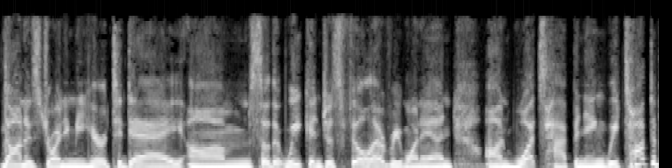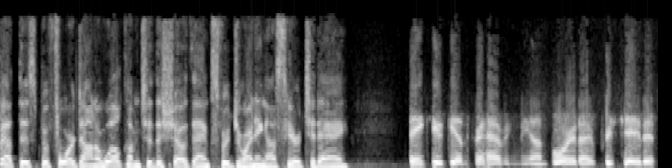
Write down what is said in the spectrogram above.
Don is joining me here today um, so that we can just fill everyone in on what's happening. We talked about this before. Donna, welcome to the show. Thanks for joining us here today. Thank you again for having me on board. I appreciate it.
